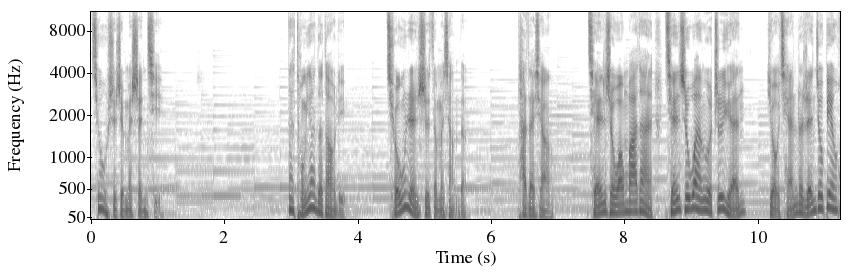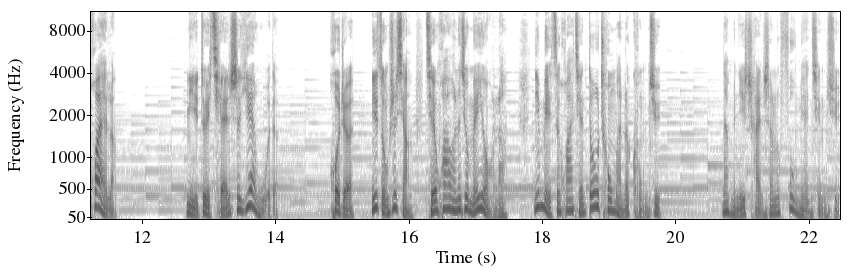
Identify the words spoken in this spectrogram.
就是这么神奇。那同样的道理，穷人是怎么想的？他在想，钱是王八蛋，钱是万恶之源，有钱了人就变坏了。你对钱是厌恶的，或者你总是想钱花完了就没有了，你每次花钱都充满了恐惧，那么你产生了负面情绪。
